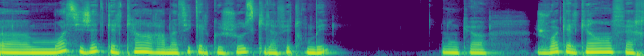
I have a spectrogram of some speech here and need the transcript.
Euh, moi, si j'aide quelqu'un à ramasser quelque chose qu'il a fait tomber, donc euh, je vois quelqu'un faire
